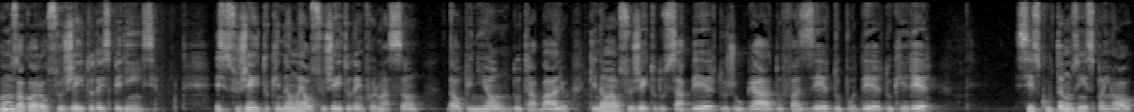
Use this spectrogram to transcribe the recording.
Vamos agora ao sujeito da experiência. Esse sujeito que não é o sujeito da informação, da opinião, do trabalho, que não é o sujeito do saber, do julgar, do fazer, do poder, do querer. Se escutamos em espanhol,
